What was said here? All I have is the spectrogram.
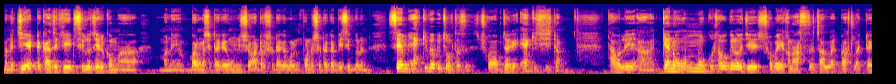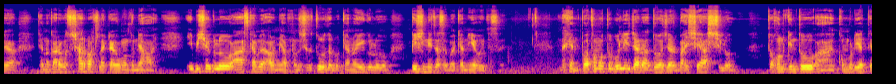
মানে যে একটা কাজের রেট ছিল যেরকম মানে বাংলাদেশের টাকায় উনিশশো আঠারোশো টাকা বলেন, পনেরোশো টাকা বেসিক বলেন সেম একইভাবে চলতেছে, সব জায়গায় একই সিস্টেম তাহলে কেন অন্য কোথাও গেলে ওই যে সবাই এখন আসছে চার লাখ, পাঁচ লাখ টাকা, কেন কারও কাছে সাড়ে পাঁচ লাখ টাকার মতো নেওয়া হয়? এই বিষয়গুলো আজকে আমি আমি আপনাদের সাথে তুলে ধরবো, কেন এইগুলো বেশি নিতেছে বা কেন ইয়ে হইতেছে? দেখেন, প্রথমত বলি, যারা দু হাজার বাইশে আসছিল, তখন কিন্তু কম্বোডিয়াতে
